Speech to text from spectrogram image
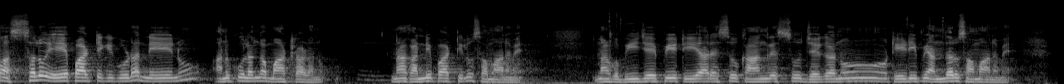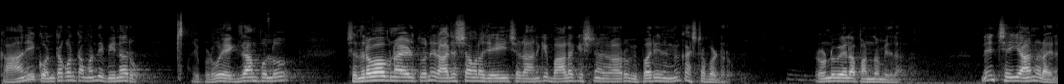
అస్సలు ఏ పార్టీకి కూడా నేను అనుకూలంగా మాట్లాడను. నాకు అన్ని పార్టీలు సమానమే. నాకు BJP TRS Congress Jagan TDP అందరూ సమానమే. కానీ కొంత కొంతమంది వినరు. ఇప్పుడు ఎగ్జాంపుల్ చంద్రబాబు నాయుడుతోని రాజశ్యామల చేయించడానికి బాలకృష్ణ గారు విపరీతంగా కష్టపడ్డారు. రెండు వేల పంతొమ్మిదిలో. నేను చెయ్యి అన్నాడు ఆయన.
